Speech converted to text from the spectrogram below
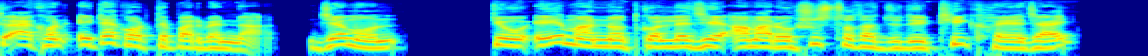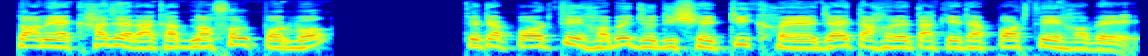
তো এখন এটা করতে পারবেন না। যেমন, কেউ এ মান্যত করলে যে আমার অসুস্থতা যদি ঠিক হয়ে যায়, তো আমি এক হাজার আকাত নফল পড়ব। তো এটা পড়তেই হবে, যদি সে ঠিক হয়ে যায় তাহলে তাকে এটা পড়তেই হবে।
